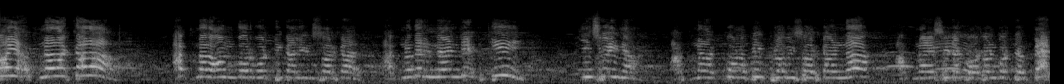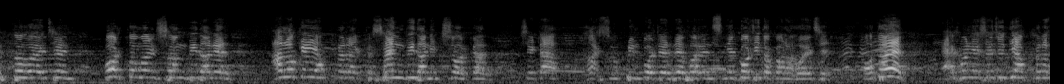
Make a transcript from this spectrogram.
ভাই, আপনারা কারা? আপনারা অন্তর্বর্তীকালীন সরকার, আপনাদের ম্যান্ডেট কি? কিছুই না। আপনারা কোন বিপ্লবী সরকার না। আপনারা সেটা গঠন করতে ব্যর্থ হয়েছেন। বর্তমান সংবিধানের আলোকেই আপনারা একটা সাংবিধানিক সরকার, সেটা সুপ্রিম কোর্টের রেফারেন্স নিয়ে গঠিত করা হয়েছে। অতএব, এখন এসে যদি আপনারা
